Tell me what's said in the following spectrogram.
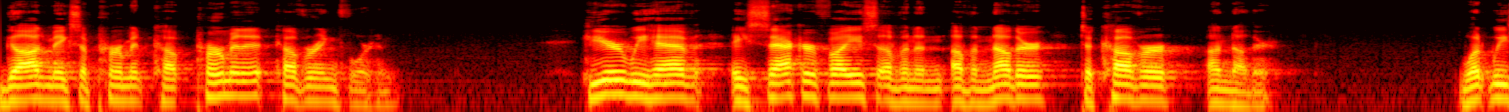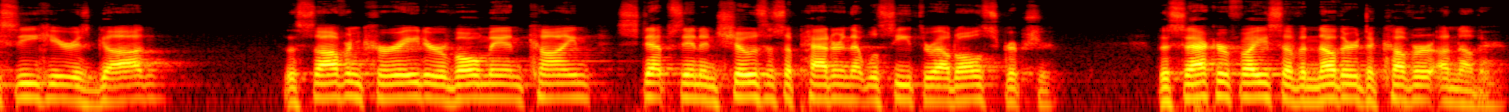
God makes a permanent, permanent covering for him. Here we have a sacrifice of, an, of another to cover another. What we see here is God the sovereign creator of all mankind, steps in and shows us a pattern that we'll see throughout all Scripture the sacrifice of another to cover another.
